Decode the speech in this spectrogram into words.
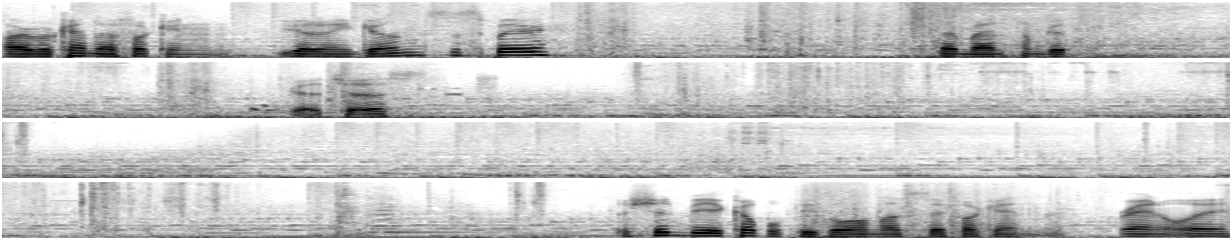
Alright, we're kind of fucking... You got any guns to spare? Never mind, I'm good. Got a chest. There should be a couple people unless they fucking ran away.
